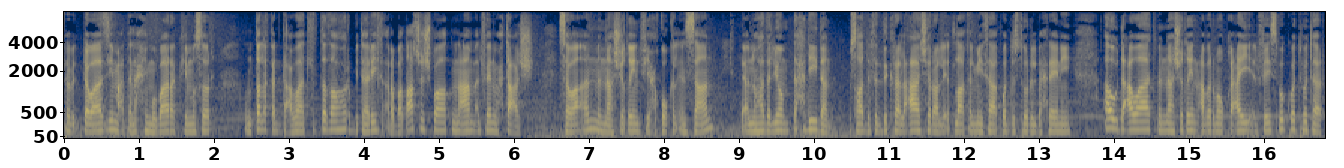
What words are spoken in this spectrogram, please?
فبالتوازي مع تنحي مبارك في مصر انطلقت دعوات للتظاهر بتاريخ 14 شباط من عام 2011 سواء من ناشطين في حقوق الإنسان لأنه هذا اليوم تحديدا يصادف الذكرى العاشرة لإطلاق الميثاق والدستور البحريني أو دعوات من ناشطين عبر موقعي الفيسبوك وتويتر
